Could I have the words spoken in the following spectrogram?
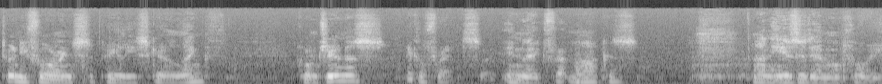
24 inch Sapele scale length, chrome tuners, nickel frets, inlaid fret markers, and here's a demo for you.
